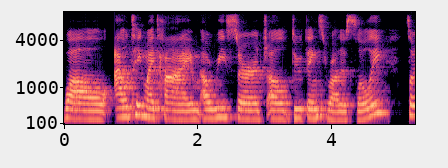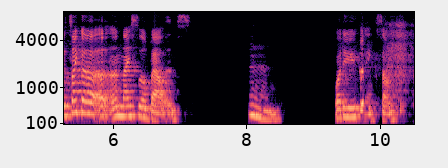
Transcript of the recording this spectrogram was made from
While I'll take my time, I'll research, I'll do things rather slowly. So it's like a, a, a nice little balance. Hmm. What do you think, Sum?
